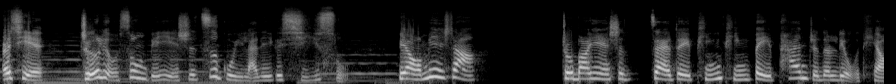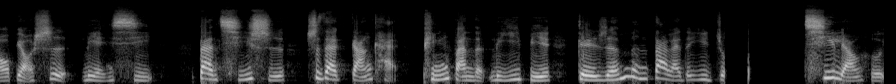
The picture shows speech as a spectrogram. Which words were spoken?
而且折柳送别也是自古以来的一个习俗。表面上，周邦彦是在对频频被攀折的柳条表示怜惜，但其实是在感慨频繁的离别给人们带来的一种凄凉和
